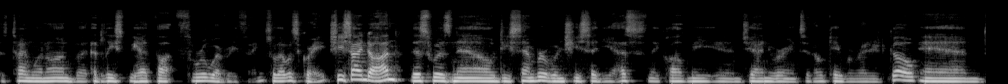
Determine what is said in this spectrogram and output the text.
as time went on, but at least we had thought through everything. So that was great. She signed on. This was now December when she said yes. And they called me in January and said, okay, we're ready to go. And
